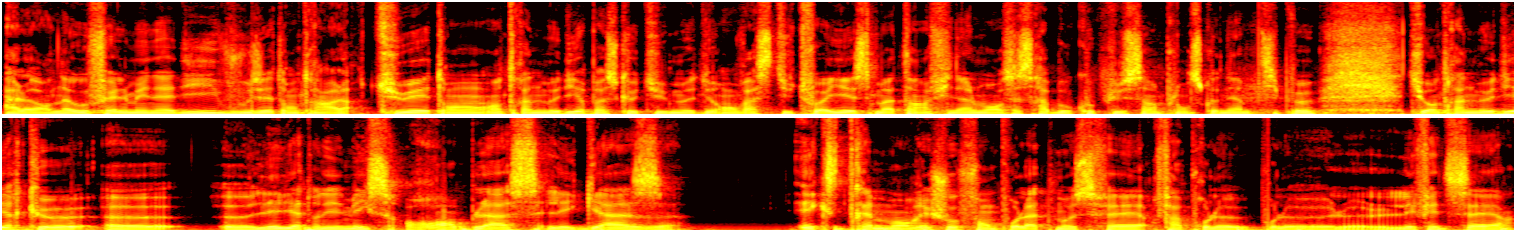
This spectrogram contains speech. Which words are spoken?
Alors, Naoufel Menadi, vous êtes en train, alors tu es en, en, train de me dire parce que tu me, on va se tutoyer ce matin. Finalement, ce sera beaucoup plus simple. On se connaît un petit peu. Tu es en train de me dire que euh, euh, Dynamics remplace les gaz extrêmement réchauffants pour l'atmosphère, enfin pour le pour l'effet le, le, de serre,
